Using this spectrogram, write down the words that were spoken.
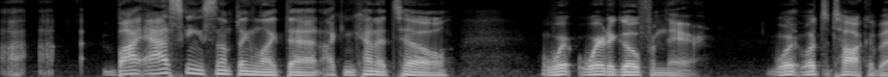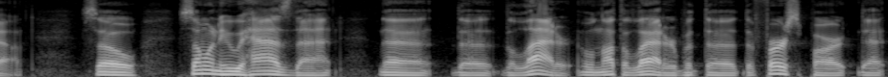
I, by asking something like that i can kind of tell where where to go from there what what to talk about. So someone who has that the the the latter, well not the latter, but the the first part that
